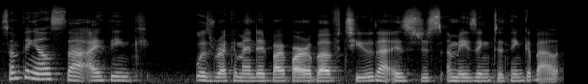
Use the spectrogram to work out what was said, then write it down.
Something else that I think was recommended by Barre Above too that is just amazing to think about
